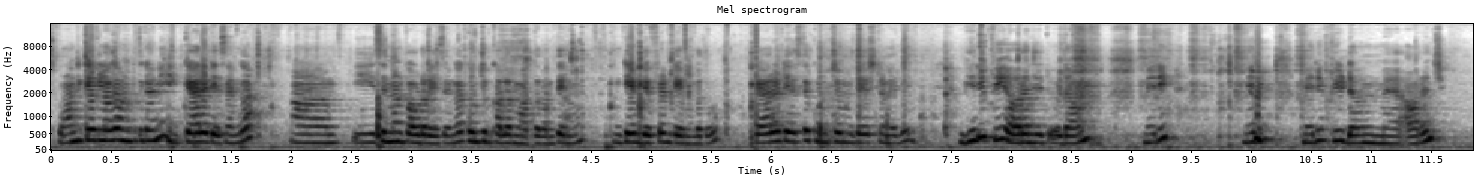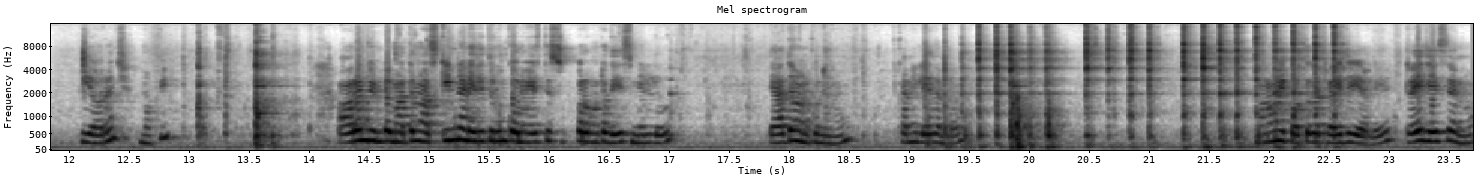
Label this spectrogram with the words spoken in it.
స్పాంజ్ కేక్ లాగా ఉంటుంది కానీ క్యారెట్ వేసాక ఈ సిన్నన్ పౌడర్ వేసాక కొంచెం కలర్ మారుతుంది అంతేను? ఇంకేం డిఫరెంట్ ఏం ఉండదు. క్యారెట్ వేస్తే కొంచెం టేస్ట్ అనేది మేరీ ఫీ ఆరెంజ్ డౌన్ మేరీ మేరీ మేరీ ఫీ డౌన్ ఆరెంజ్ ఫీ ఆరెంజ్ మఫీ. ఆరెంజ్ ఉంటే మాత్రం ఆ స్కిన్ అనేది తురుముకొని వేస్తే సూపర్ ఉంటుంది స్మెల్ వేద్దాం అనుకున్నాను కానీ లేదంట. మనమే కొత్తగా ట్రై చేయాలి. ట్రై చేశాను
